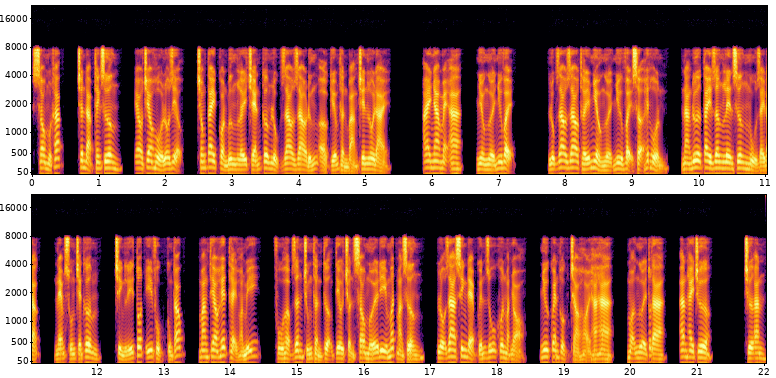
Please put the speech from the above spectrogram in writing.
Sau một khắc, chân đạp thanh sương eo treo hồ lô rượu, trong tay còn bưng lấy chén cơm lục dao dao đứng ở kiếm thần bảng trên lôi đài. Ai nha mẹ a, nhiều người như vậy. Lục dao dao thấy nhiều người như vậy sợ hết hồn, nàng đưa tay dâng lên sương mù dày đặc, ném xuống chén cơm, chỉnh lý tốt y phục cùng tóc, mang theo hết thể hoàn mỹ phù hợp dân chúng thần tượng tiêu chuẩn sau mới đi mất màn sương lộ ra xinh đẹp quyến rũ khuôn mặt nhỏ, như quen thuộc chào hỏi ha ha, mọi người tốt ta, ăn hay chưa? Chưa ăn.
